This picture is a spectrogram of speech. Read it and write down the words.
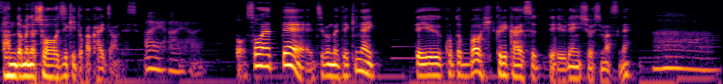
3度目の正直とか書いちゃうんですよ。はいはいはい、そうそうやって自分ができないっていう言葉をひっくり返すっていう練習をしますね。あ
